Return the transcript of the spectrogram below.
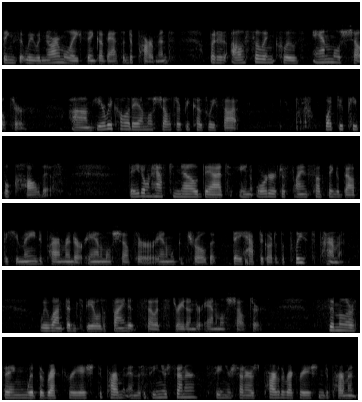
things that we would normally think of as a department, but it also includes animal shelter. Um, here we call it animal shelter because we thought, what do people call this? They don't have to know that in order to find something about the humane department or animal shelter or animal control that they have to go to the police department. We want them to be able to find it so it's straight under animal shelter. Similar thing with the recreation department and the senior center. Senior center is part of the recreation department.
